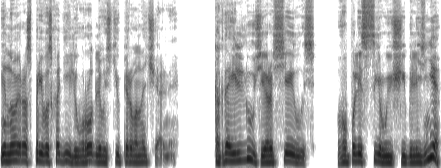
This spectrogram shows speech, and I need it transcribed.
иной раз превосходили уродливостью первоначальные. Когда иллюзия рассеялась в аполисцирующей белизне,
